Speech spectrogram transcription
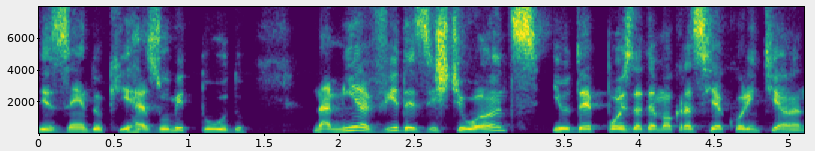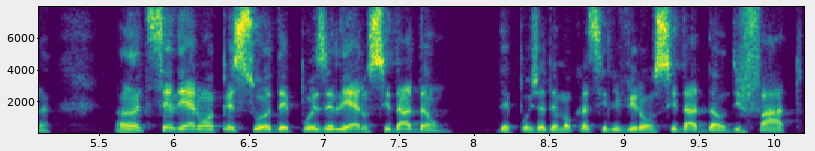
dizendo que resume tudo. Na minha vida existe o antes e o depois da democracia corintiana. Antes ele era uma pessoa, depois ele era um cidadão. Depois da democracia, ele virou um cidadão de fato.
